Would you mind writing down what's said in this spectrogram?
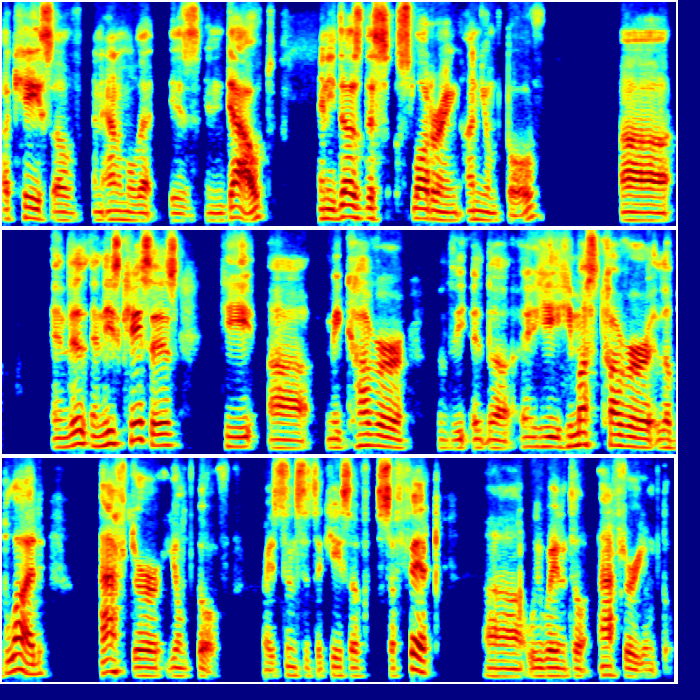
a case of an animal that is in doubt, and he does this slaughtering on Yom Tov, uh, in, this, in these cases, he uh, may cover the the he he must cover the blood after Yom Tov, right? Since it's a case of safek, uh, we wait until after Yom Tov.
